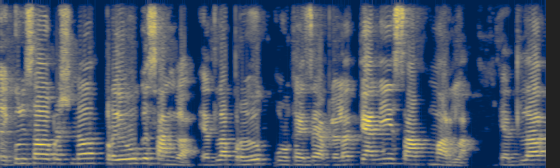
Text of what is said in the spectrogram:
एकोणीसावा प्रश्न प्रयोग सांगा. यातला प्रयोग ओळखायचा आहे आपल्याला. त्याने साप मारला. यातला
